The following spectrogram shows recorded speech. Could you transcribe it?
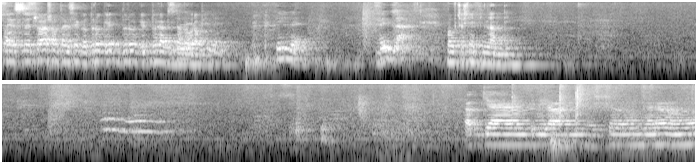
To jest, przepraszam, to jest jego drugie, drugie, druga wizyta w Europie. Finland. Był wcześniej w Finlandii. Agyan Timirang Shangana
